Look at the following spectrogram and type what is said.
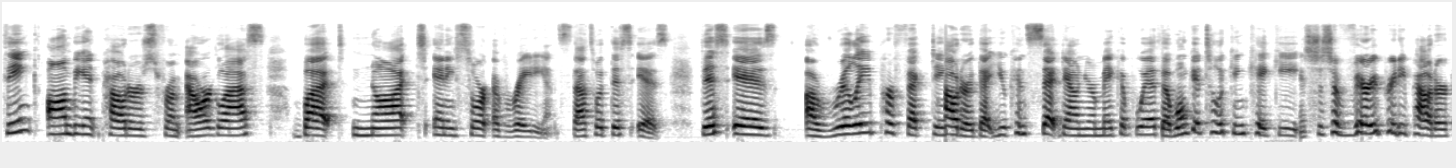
think ambient powders from Hourglass, but not any sort of radiance. That's what this is. This is a really perfecting powder that you can set down your makeup with that won't get to looking cakey. It's just a very pretty powder,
